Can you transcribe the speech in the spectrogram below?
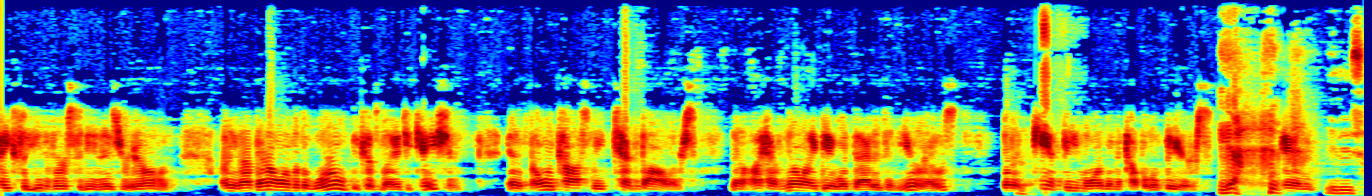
Haifa University in Israel. And I mean, I've been all over the world because of my education, and it only cost me ten dollars. Now I have no idea what that is in euros, but it can't be more than a couple of beers. Yeah, and it is.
